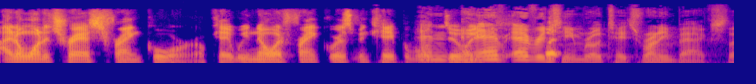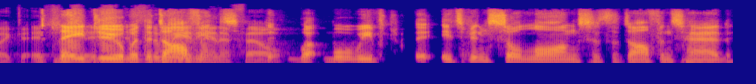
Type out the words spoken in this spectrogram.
I don't want to trash Frank Gore. Okay. We know what Frank Gore has been capable and, of doing. every, every team rotates running backs. Like they it's, do, it's, but the, the Dolphins, the NFL. What, we've, it's been so long since the Dolphins had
